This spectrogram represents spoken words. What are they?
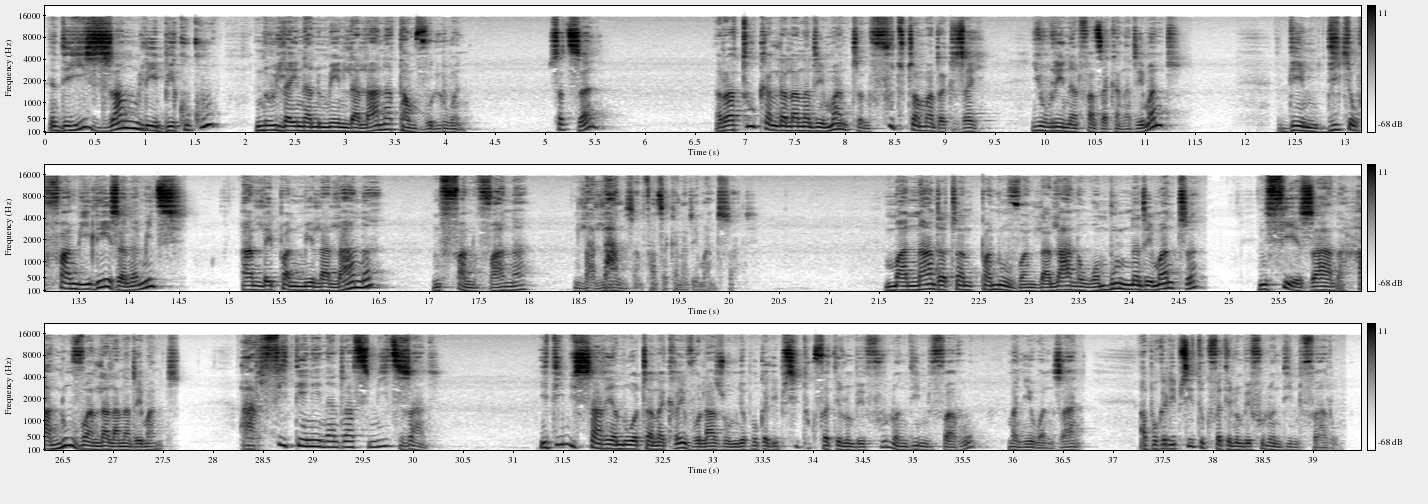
dia izy izany no lehibe kokoa noho ilay nanome ny lalàna tamin'ny voalohany. Sa tsy izany? Raha toa ka ny lalàn'Andriamanitra no fototra mandrakizay iorenan'ny Fanjakan'Andriamanitra, dia midika ho famelezana mihitsy an'ilay mpanome lalàna ny fanovana ny lalàna izany fanjakan'Andriamanitra izany. Manandratra ny mpanova ny lalàna ho ambonin'Andriamanitra ny fiezahana hanova ny lalàn'Andriamanitra, ary fitenenan-dratsy mihitsy izany. Ity misy sary an'ohatra anankiray voalaza ao amin'ny Apokalypsy toko fahatelo ambin'ny folo andininy faharoa maneho an'izany, Apokalypsy toko fahatelo ambin'ny folo andininy faharoa.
